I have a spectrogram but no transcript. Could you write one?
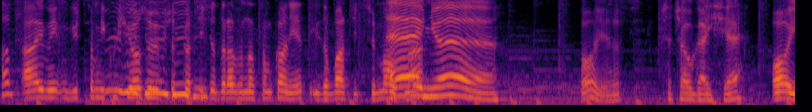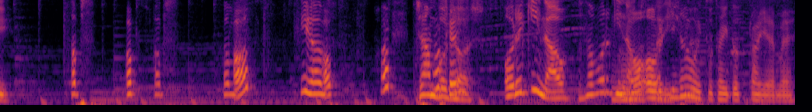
ops. A wiesz co mi kusiło, żeby przeskoczyć od razu na sam koniec i zobaczyć, czy można? Ej, nie! To jest. Przeczołgaj się. Oj. Hops, hops, hops. hops, I hops. hops, hops. Jumbo Okej. Josh. Oryginał. Znowu oryginał No, oryginały tutaj dostajemy.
